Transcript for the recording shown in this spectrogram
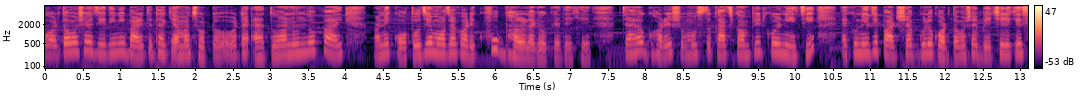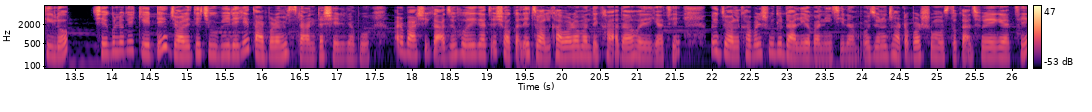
কর্তামশাই যেদিনই বাড়িতে থাকে আমার ছোট্ট বাবাটা এত আনন্দ পায় মানে কত যে মজা করে, খুব ভালো লাগে ওকে দেখে। যাই হোক, ঘরের সমস্ত কাজ কমপ্লিট করে নিয়েছি। এখন এই যে পাটশাকগুলো কর্তামশাই বেছে রেখেছিল সেগুলোকে কেটে জলেতে চুবিয়ে রেখে তারপর আমি স্নানটা সেরে নেব। আর বাসি কাজও হয়ে গেছে, সকালে জল খাবারও আমাদের খাওয়া দাওয়া হয়ে গেছে। ওই জল খাবারে শুধু ডালিয়া বানিয়েছিলাম, ওই জন্য ঝটাপট সমস্ত কাজ হয়ে গেছে।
